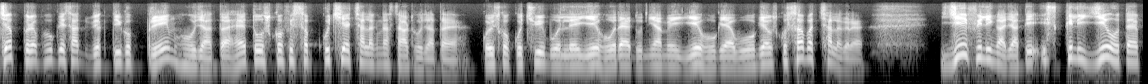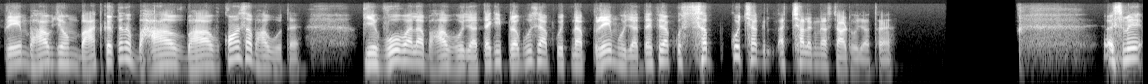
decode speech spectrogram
जब प्रभु के साथ व्यक्ति को प्रेम हो जाता है तो उसको फिर सब कुछ ही अच्छा लगना स्टार्ट हो जाता है। कोई उसको कुछ भी बोल बोले ये हो रहा है दुनिया में, ये हो गया, वो हो गया, उसको सब अच्छा लग रहा है। ये फीलिंग आ जाती है। इसके लिए ये होता है प्रेम भाव। जो हम बात करते हैं ना, भाव भाव, कौन सा भाव होता है? ये वो वाला भाव हो जाता है कि प्रभु से आपको इतना प्रेम हो जाता है, फिर आपको सब कुछ अच्छा लगना स्टार्ट हो जाता है। इसमें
